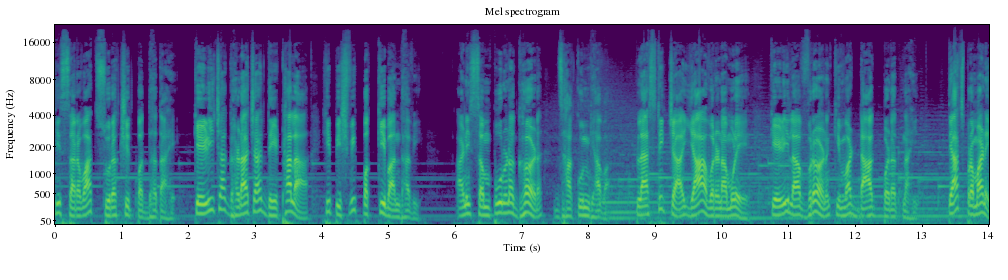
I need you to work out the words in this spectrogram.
ही सर्वात सुरक्षित पद्धत आहे. केळीच्या घडाच्या देठाला ही पिशवी पक्की बांधावी आणि संपूर्ण घड झाकून घ्यावा. प्लास्टिकच्या या आवरणामुळे केळीला व्रण किंवा डाग पडत नाही. त्याचप्रमाणे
